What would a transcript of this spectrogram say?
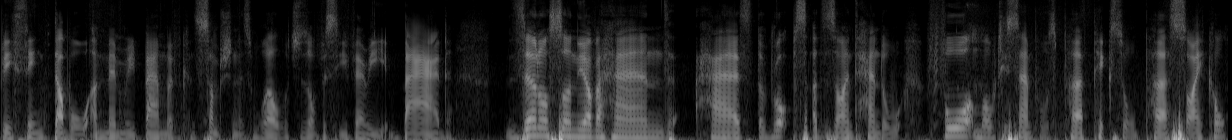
be seeing double a memory bandwidth consumption as well which is obviously very bad. Xenos on the other hand has the ROPs are designed to handle 4 multi-samples per pixel per cycle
